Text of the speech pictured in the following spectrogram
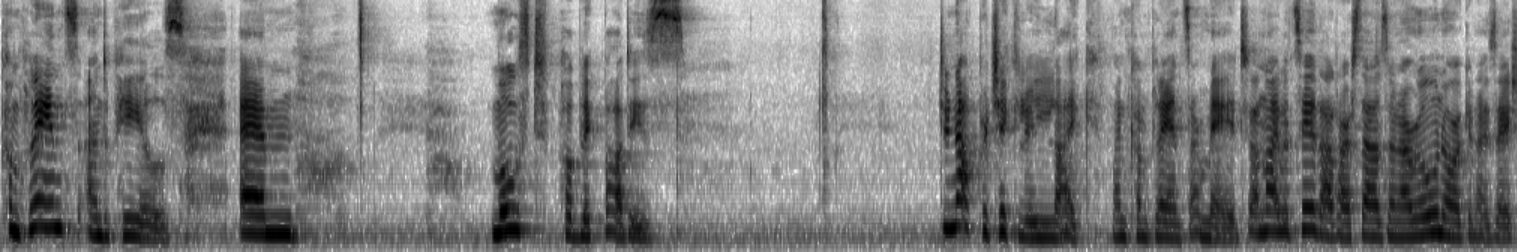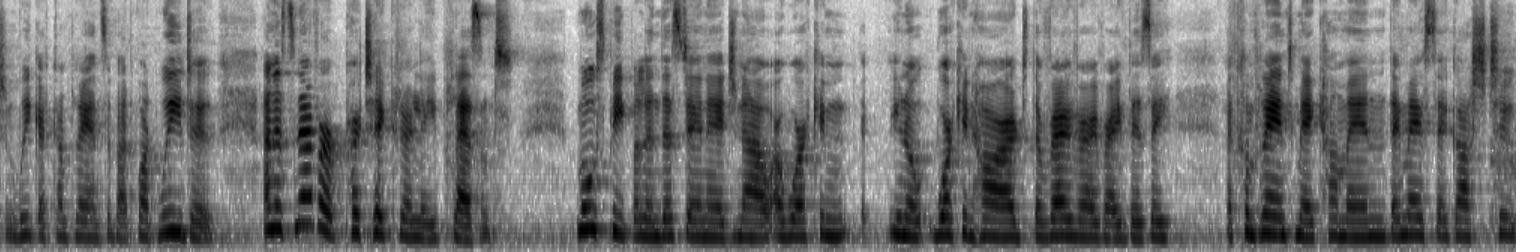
Complaints and appeals. Um, most public bodies do not particularly like when complaints are made. And I would say that ourselves in our own organisation, we get complaints about what we do, and it's never particularly pleasant. Most people in this day and age now are working, you know, working hard. They're very, very, very busy. A complaint may come in. They may say, "Gosh, to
